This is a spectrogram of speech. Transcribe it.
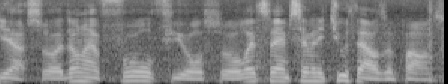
Yeah, so I don't have full fuel, so let's say I'm 72,000 pounds.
